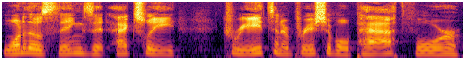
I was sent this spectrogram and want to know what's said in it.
one of those things that actually creates an appreciable path for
